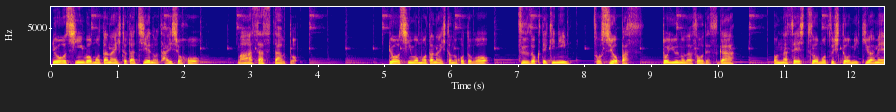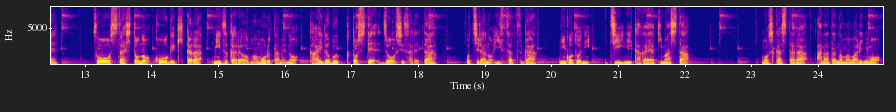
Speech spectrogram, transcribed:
両親を持たない人たちへの対処法。マーサ・スタウト。両親を持たない人のことを通俗的にソシオパスというのだそうですがこんな性質を持つ人を見極めそうした人の攻撃から自らを守るためのガイドブックとして上司されたこちらの一冊が見事に1位に輝きました。もしかしたらあなたの周りにも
